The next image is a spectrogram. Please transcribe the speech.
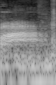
Ah!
